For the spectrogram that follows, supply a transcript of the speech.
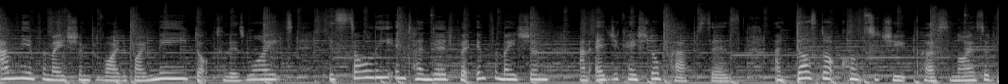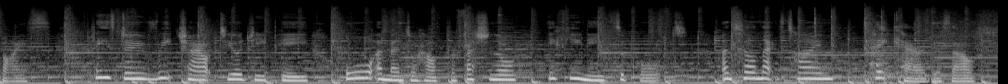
and the information provided by me, Dr. Liz White, is solely intended for information and educational purposes and does not constitute personalised advice. Please do reach out to your GP or a mental health professional if you need support. Until next time, take care of yourself.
